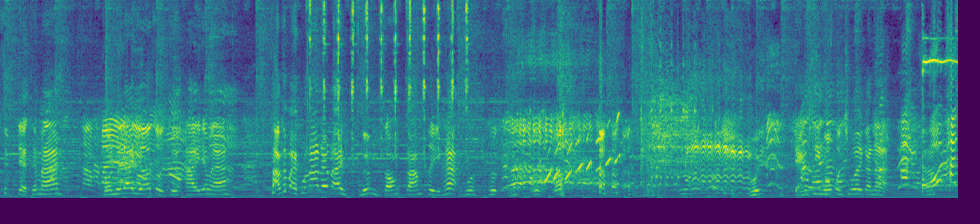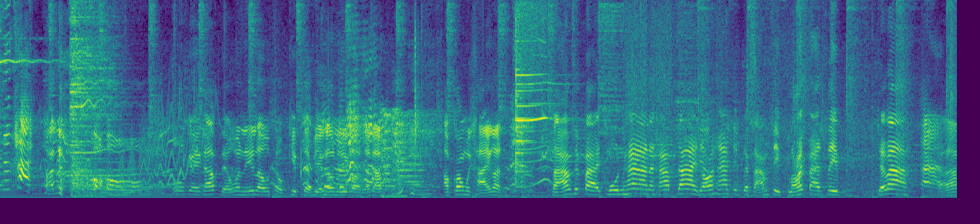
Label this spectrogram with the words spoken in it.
37 ใช่ไหมคนที่ได้เยอะสุดคือไอใช่ไหมสามสิบแปดคูณหน้าได้เท่าไหร่หนึ่งสองสามสี่ห้าเฮ้ยแก๊งที่งกมันช่วยกันอะโอ้พันหนึ่งค่ะพันโอ้โหโอเคครับ เดี๋ยววันนี้เราจบคลิปแต่เพียงเท่านี้ก่อนนะครับ เอากล้องไปขายก่อน 38คูณ5นะครับ ได้ 150 กับ 30 180 ใช่ป่ะค่ะอ่า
